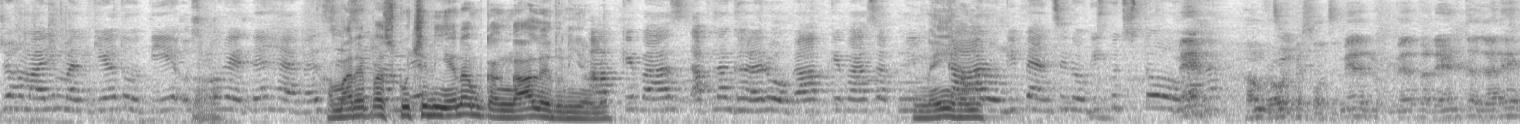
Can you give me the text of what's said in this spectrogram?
जो हमारी मलकियत होती है उसको कहते हैं हैवेस हमारे पास कुछ नहीं है ना हम कंगाल है दुनिया में। आपके पास अपना घर होगा आपके पास अपनी नहीं, कार हम- होगी पेंसिल होगी कुछ तो होगा ना। हम रोड पे सोते मेरे मेरे रेंट का घर है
